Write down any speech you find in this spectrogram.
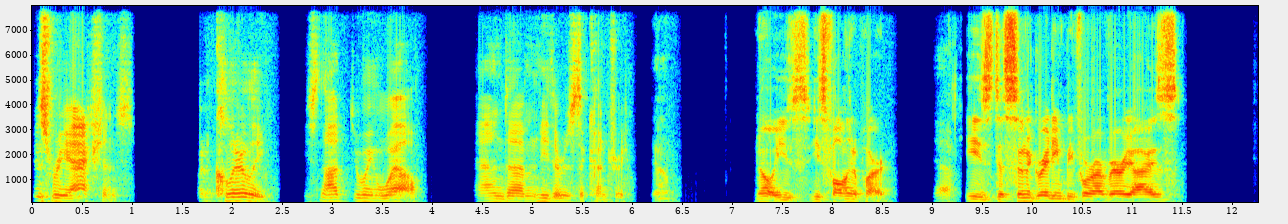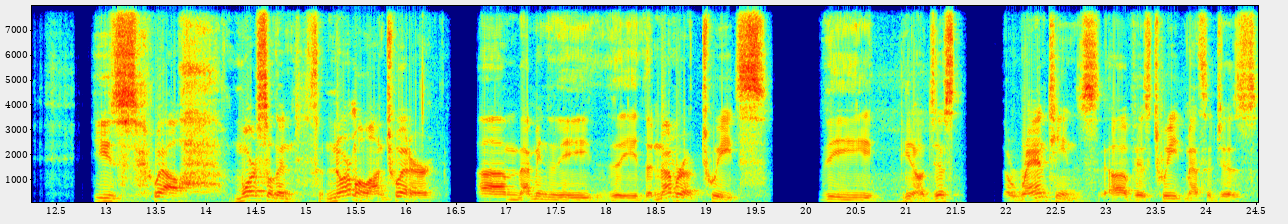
his reactions. But clearly, he's not doing well, and um, neither is the country. Yeah. No, he's he's falling apart. Yeah. He's disintegrating before our very eyes. He's well, more so than normal on Twitter. Um, I mean, the the the number of tweets, the you know just the rantings of his tweet messages,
